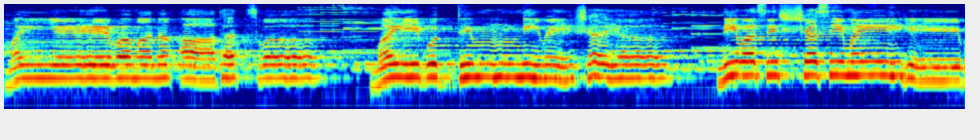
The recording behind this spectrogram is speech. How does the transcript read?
मय्येव मन आधत्स्व मयि बुद्धिं निवेशय निवसिष्यसि मय्येव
